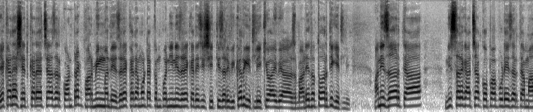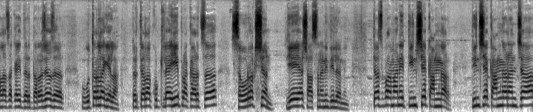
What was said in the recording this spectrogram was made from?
एखाद्या शेतकऱ्याच्या जर कॉन्ट्रॅक्ट फार्मिंगमध्ये जर एखाद्या मोठ्या कंपनीने जर एखाद्याची शेती जर विकत घेतली किंवा व्या- भाडेतत्वावरती घेतली आणि जर त्या निसर्गाच्या कोपापुढे जर त्या मालाचा काही जर दर्जा जर उतरला गेला तर त्याला कुठल्याही प्रकारचं संरक्षण हे या शासनाने दिलं नाही. त्याचप्रमाणे तीनशे कामगार तीनशे कामगारांच्या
